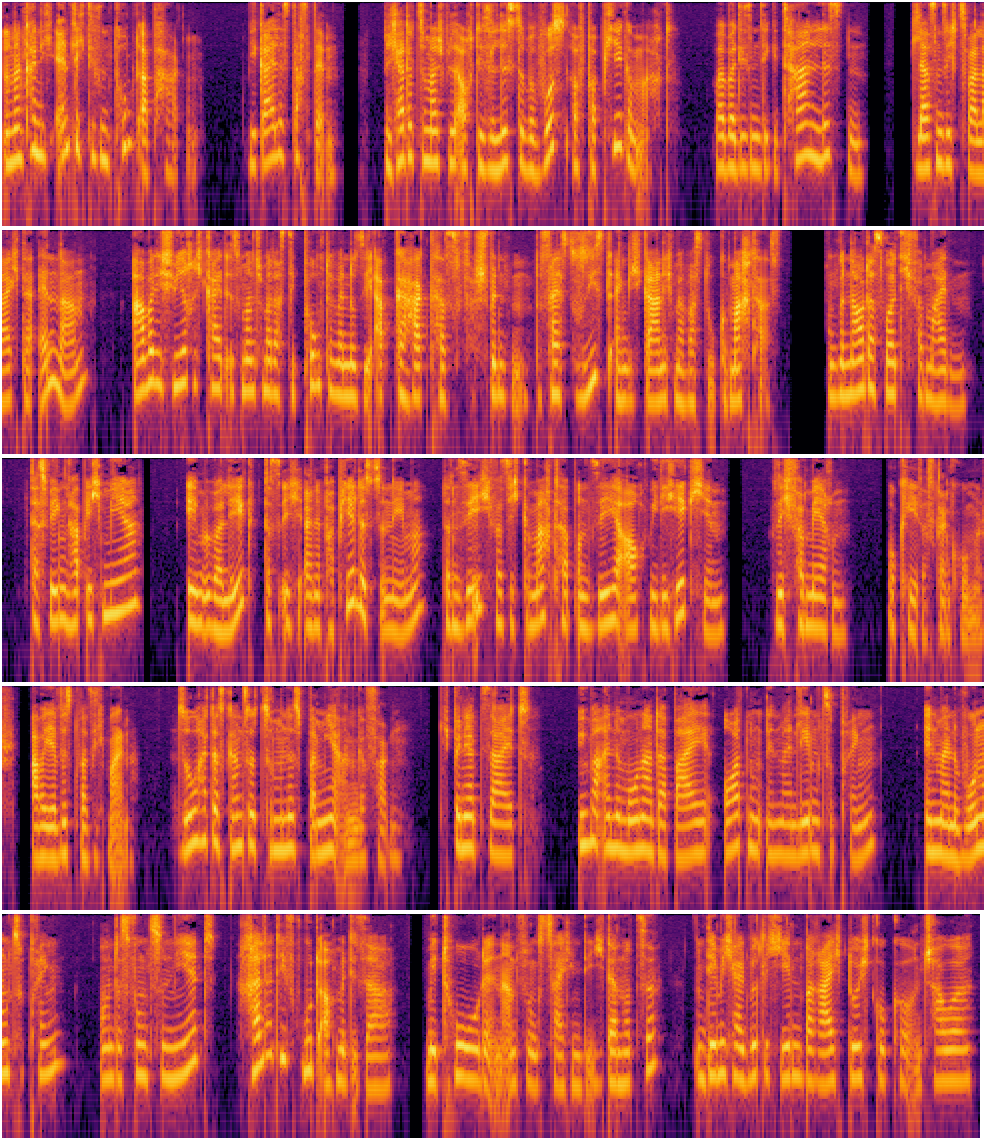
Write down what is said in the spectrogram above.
Und dann kann ich endlich diesen Punkt abhaken. Wie geil ist das denn? Ich hatte zum Beispiel auch diese Liste bewusst auf Papier gemacht, weil bei diesen digitalen Listen, die lassen sich zwar leichter ändern, aber die Schwierigkeit ist manchmal, dass die Punkte, wenn du sie abgehakt hast, verschwinden. Das heißt, du siehst eigentlich gar nicht mehr, was du gemacht hast. Und genau das wollte ich vermeiden. Deswegen habe ich mir eben überlegt, dass ich eine Papierliste nehme, dann sehe ich, was ich gemacht habe und sehe auch, wie die Häkchen sich vermehren. Okay, das klang komisch, aber ihr wisst, was ich meine. So hat das Ganze zumindest bei mir angefangen. Ich bin jetzt seit über einem Monat dabei, Ordnung in mein Leben zu bringen, in meine Wohnung zu bringen und es funktioniert relativ gut auch mit dieser Methode in Anführungszeichen, die ich da nutze, indem ich halt wirklich jeden Bereich durchgucke und schaue,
